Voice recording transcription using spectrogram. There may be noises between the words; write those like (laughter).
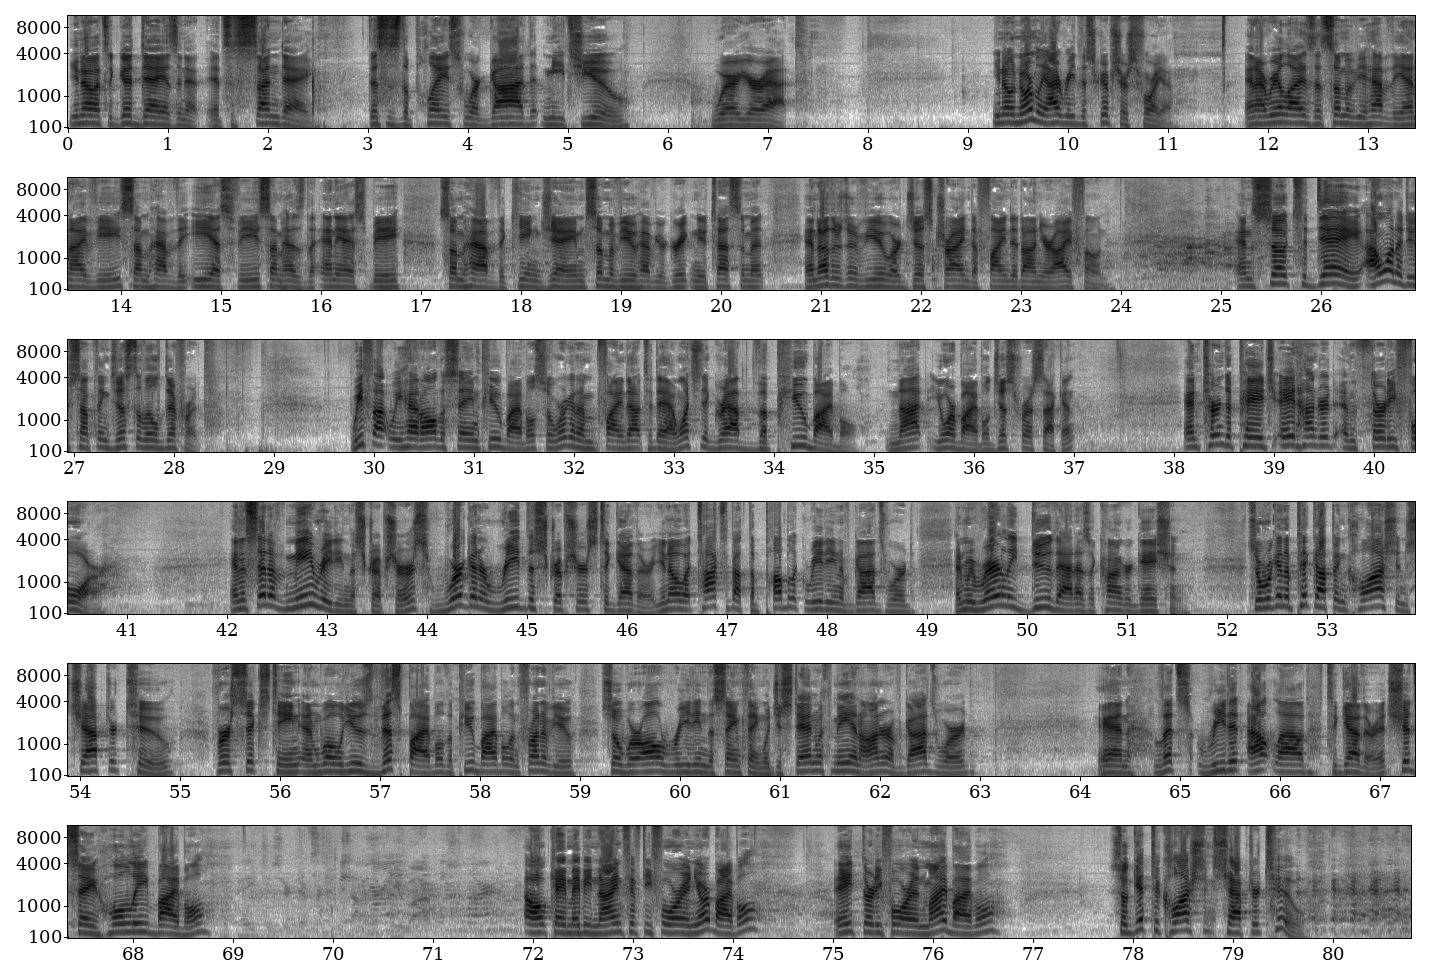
You know, it's a good day, isn't it? It's a Sunday. This is the place where God meets you where you're at. You know, normally I read the scriptures for you. And I realize that some of you have the NIV, some have the ESV, some has the NASB, some have the King James, some of you have your Greek New Testament, and others of you are just trying to find it on your iPhone. and so today I want to do something just a little different. We thought we had all the same Pew Bibles, so we're going to find out today. I want you to grab the Pew Bible, not your Bible, just for a second, and turn to page 834. And instead of me reading the scriptures, we're going to read the scriptures together. You know, it talks about the public reading of God's word, and we rarely do that as a congregation. So we're going to pick up in Colossians chapter 2, verse 16, and we'll use this Bible, the Pew Bible, in front of you, so we're all reading the same thing. Would you stand with me in honor of God's Word? And let's read it out loud together. It should say Holy Bible. Okay, maybe 954 in your Bible, 834 in my Bible. So get to Colossians chapter 2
